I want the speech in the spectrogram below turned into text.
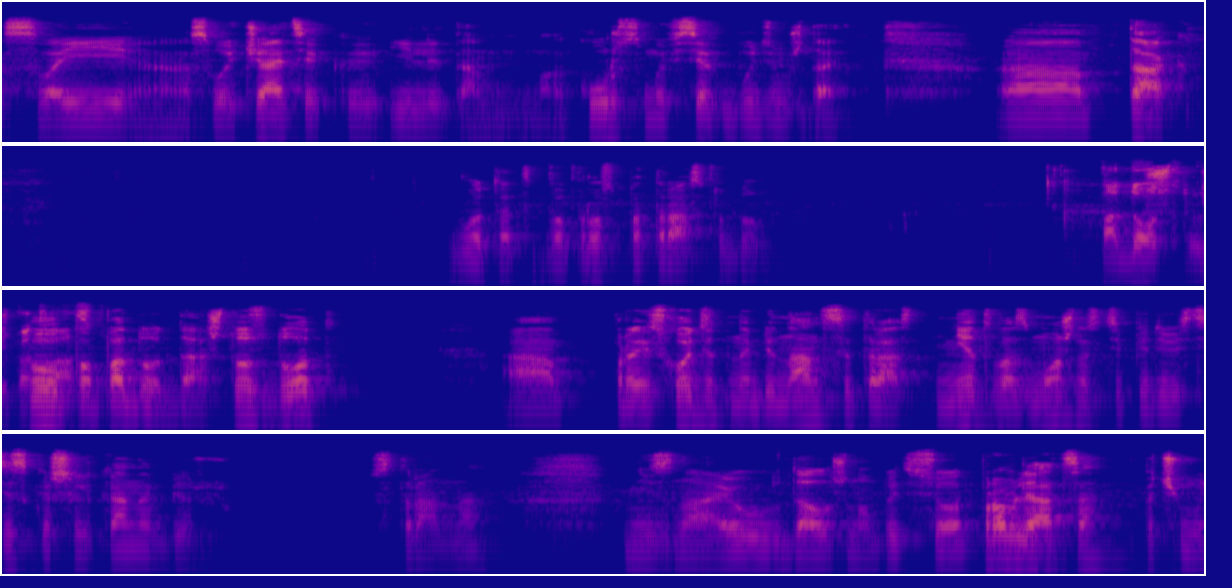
свои, а, свой чатик или там курс, мы всех будем ждать. А, так, вот этот вопрос по трасту был. По DOT что, по, по, по DOT, да. Что с DOT а, происходит на Binance и Trust? Нет возможности перевести с кошелька на биржу. Странно. Не знаю, должно быть все отправляться. Почему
